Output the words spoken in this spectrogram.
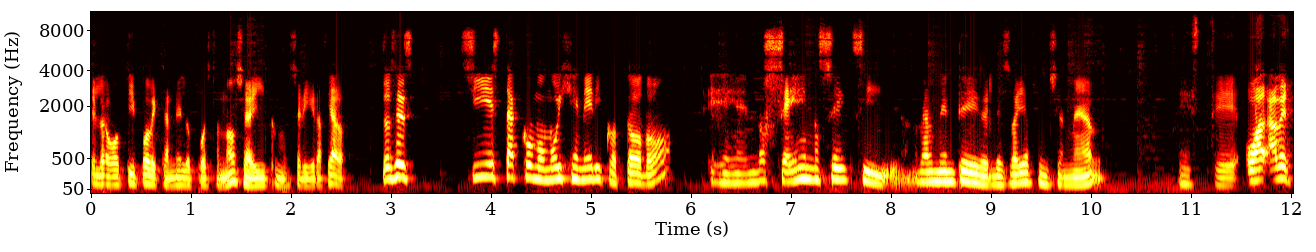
el logotipo de Canelo puesto, ¿no? O sea, ahí como serigrafiado. Entonces, sí está como muy genérico todo. Eh, no sé, no sé si realmente les vaya a funcionar. Este, o a, a ver,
